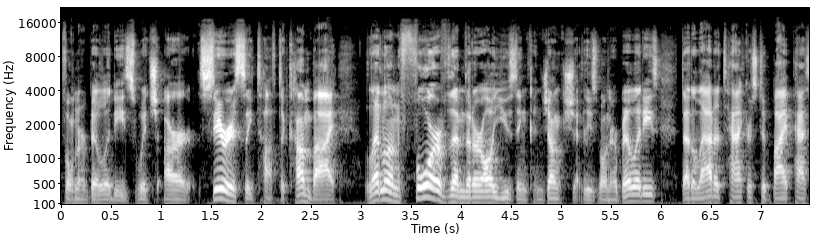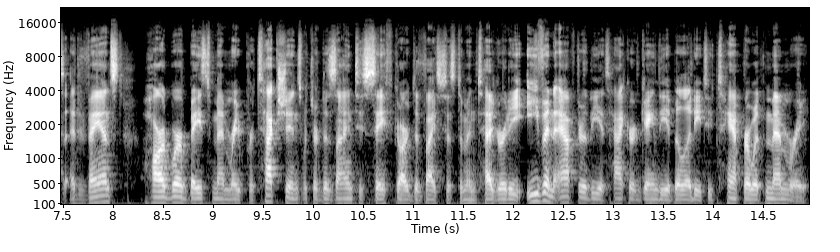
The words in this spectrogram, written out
vulnerabilities, which are seriously tough to come by let alone four of them that are all used in conjunction. These vulnerabilities that allowed attackers to bypass advanced hardware-based memory protections, which are designed to safeguard device system integrity, even after the attacker gained the ability to tamper with memory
